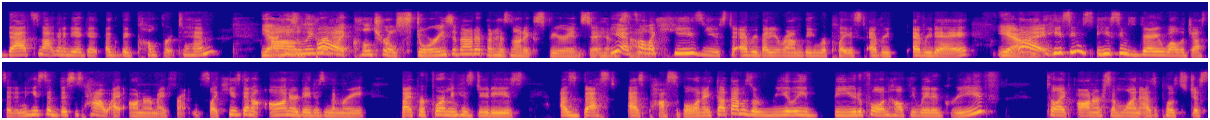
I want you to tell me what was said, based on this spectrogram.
that's not going to be a, a big comfort to him. Yeah. He's Um, only heard but- like cultural stories about it, but has not experienced it himself. Yeah, it's not like he's used to everybody around being replaced every every day. yeah, But he seems he seems very well adjusted. And he said, This is how I honor my friends. Like he's gonna honor Data's memory by performing his duties as best as possible. And I thought that was a really beautiful and healthy way to grieve, to like honor someone as opposed to just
